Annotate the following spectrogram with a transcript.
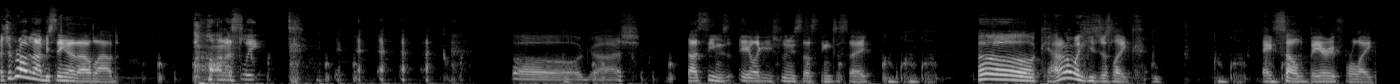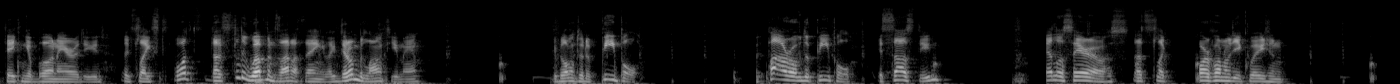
I should probably not be saying that out loud. Honestly. oh gosh. That seems eh, like extremely sus thing to say. Oh, okay. I don't know why he's just like exiled Barry for like taking a bow and arrow, dude. It's like what? That's stealing weapons not a thing. Like they don't belong to you, man. They belong to the people. The power of the people. It's us, dude. Headless arrows. That's like part one of the equation. You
